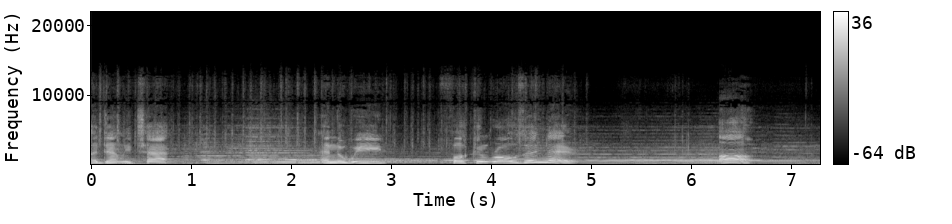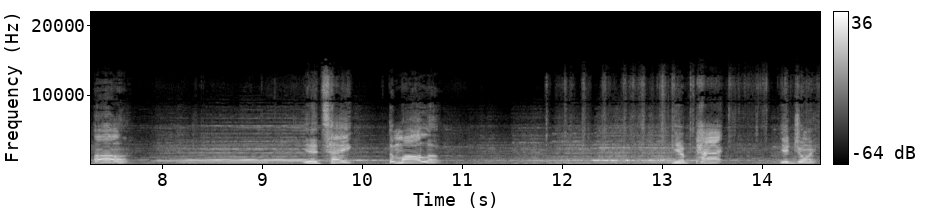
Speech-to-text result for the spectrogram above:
I gently tap, and the weed fucking rolls in there. Uh, uh. You take the mallow. You pack your joint.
